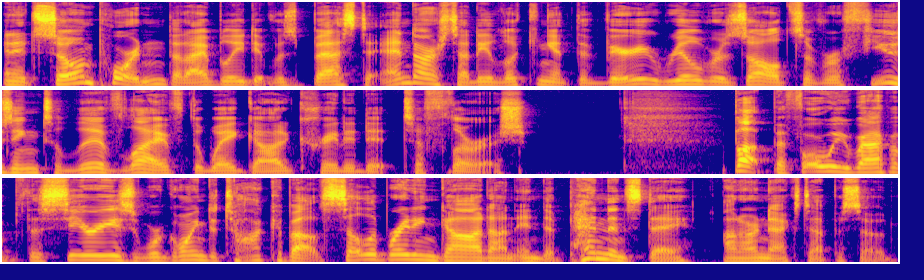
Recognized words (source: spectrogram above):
And it's so important that I believed it was best to end our study looking at the very real results of refusing to live life the way God created it to flourish. But before we wrap up the series, we're going to talk about celebrating God on Independence Day on our next episode.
